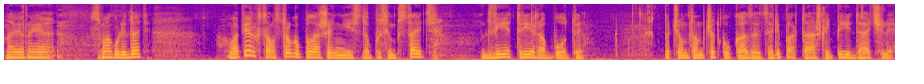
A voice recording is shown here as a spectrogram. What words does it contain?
наверное, смогу ли дать. Во-первых, там строго положение есть, допустим, представить две-три работы. Причем там четко указывается, репортаж ли, передача ли,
